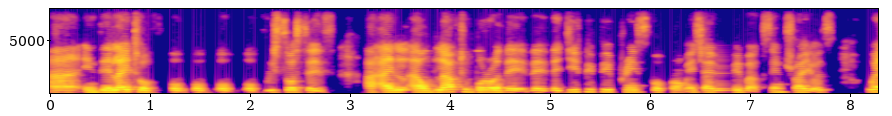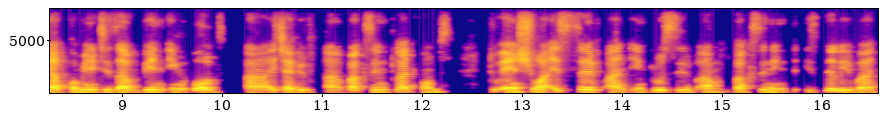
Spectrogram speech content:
uh, in the light of, of, of, of resources. I, I would love to borrow the, the, the GPP principle from HIV vaccine trials, where communities have been involved, uh, HIV uh, vaccine platforms, to ensure a safe and inclusive um, vaccine in, is delivered,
